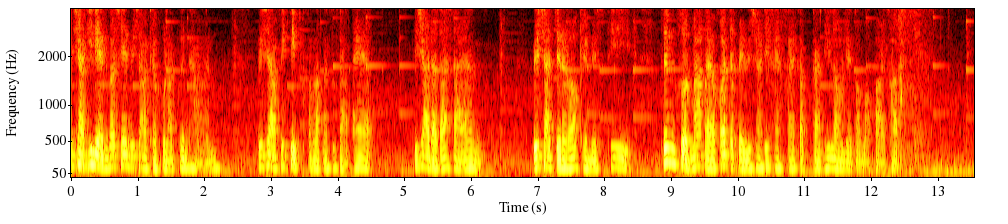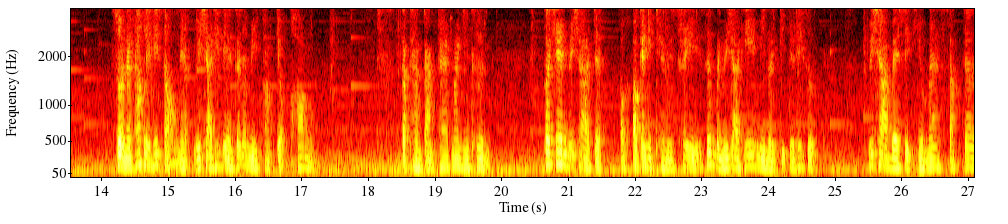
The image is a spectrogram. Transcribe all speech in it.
วิชาที่เรียนก็เช่น วิชาแคลคูลัสพื้นฐาน วิชาฟิสิกส์สำหรับนักศึกษาแพทย์ วิชา Data Science วิชา General Chemistry ซึ่งส่วนมากแล้วก็จะเป็นวิชาที่คล้ายๆ กับการที่เราเรียนตอนมปลายครับ ส่วนในภาคเรียนที่ 2 เนี่ย วิชาที่เรียนก็จะมีความเกี่ยวข้อง กับทางการแพทย์มากยิ่งขึ้น ก็เช่น วิชา Organic Chemistry ซึ่งเป็นวิชาที่มีหน่วยกิจเยอะที่สุด วิชา Basic Human Structure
